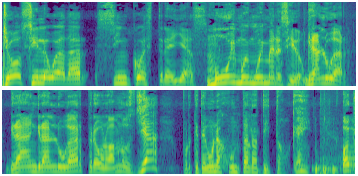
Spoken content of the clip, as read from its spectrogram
Yo sí le voy a dar 5 estrellas. Muy, muy, muy merecido. Gran lugar, gran, gran lugar. Pero bueno, vámonos ya porque tengo una junta al ratito, ¿ok? Ok,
